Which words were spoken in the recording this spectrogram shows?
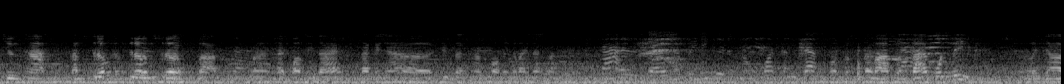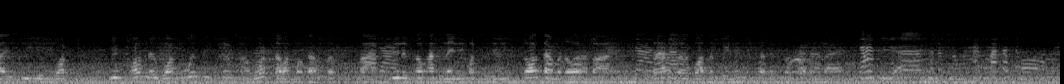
មានចំណងជើងថាកាន់ត្រឹមត្រឹមត្រឹមបាទបាទហើយបទនេះដែរតែកញ្ញាជឿថាខាងបទនេះកន្លែងណាខ្លះចាអឺទៅនៅពេលនេះគឺនៅក្នុងវត្តដណ្ដឹងបទបាទប៉ុន្តែមុននេះលេចហើយគឺយើងវត្តយើងថតនៅវត្តមួយគឺក្នុងវត្តតាវត្តមកតាមបាទគឺនៅក្នុងអត្ថន័យនៃបទចម្រៀងតតែម្ដងបាទតែវត្តទាំងពីរនេះស្ថិតនៅក្នុងខេត្តណាដែរចាគឺអឺនៅក្នុងខេត្តបាត់ដំបង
